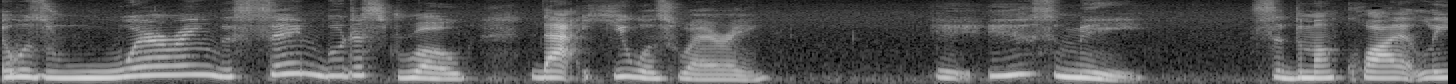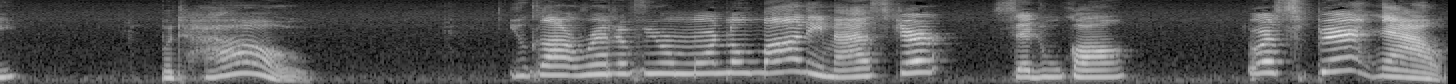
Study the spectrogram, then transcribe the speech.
It was wearing the same Buddhist robe that he was wearing. It is me, said the monk quietly. But how? You got rid of your mortal body, master, said Wukong. You're a spirit now.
